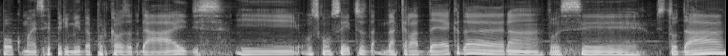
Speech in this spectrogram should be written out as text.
pouco mais reprimida por causa da AIDS e os conceitos daquela década era você estudar,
